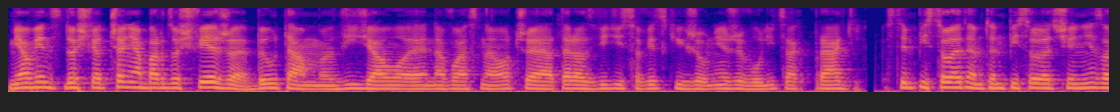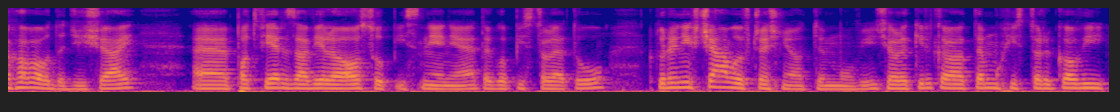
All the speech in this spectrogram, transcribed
Miał więc doświadczenia bardzo świeże. Był tam, widział e, na własne oczy, a teraz widzi sowieckich żołnierzy w ulicach Pragi. Z tym pistoletem, ten pistolet się nie zachował do dzisiaj. E, potwierdza wiele osób istnienie tego pistoletu, które nie chciały wcześniej o tym mówić, ale kilka lat temu historykowi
